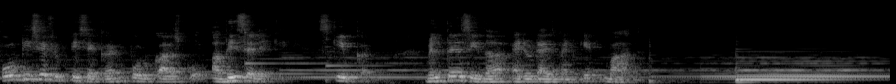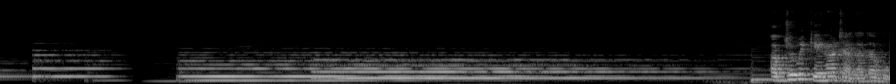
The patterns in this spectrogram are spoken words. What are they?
40 से 50 सेकंड पॉडकास्ट को अभी से लेके स्किप कर मिलते हैं सीधा एडवर्टाइजमेंट के बाद। अब जो मैं कहना चाहता था वो,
